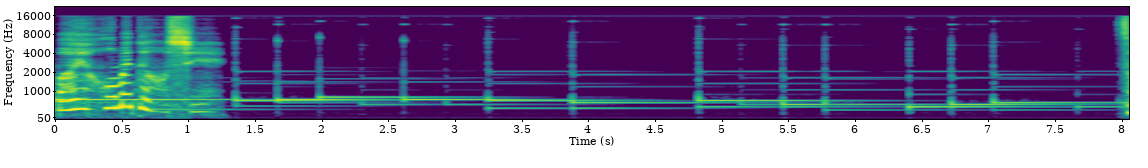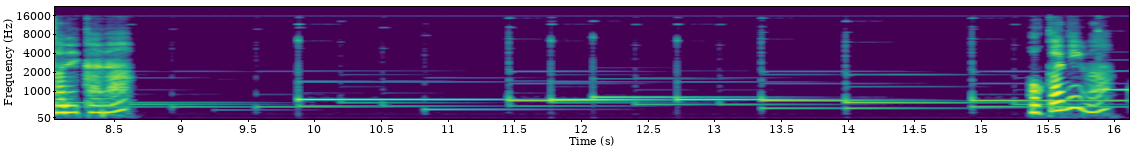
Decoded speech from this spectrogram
ぱい褒めてほしい。それから？他には？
